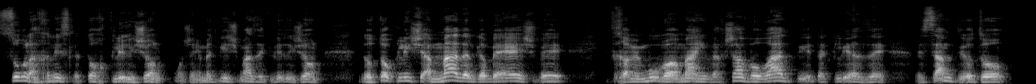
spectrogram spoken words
אסור להכניס לתוך כלי ראשון, כמו שאני מדגיש, מה זה כלי ראשון? זה אותו כלי שעמד על גבי האש והתחממו בו המים, ועכשיו הורדתי את הכלי הזה ושמתי אותו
